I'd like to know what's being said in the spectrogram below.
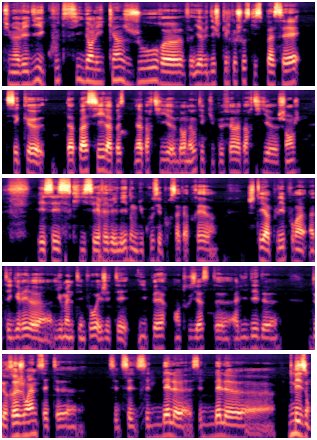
tu m'avais dit, écoute, si dans les 15 jours, euh, il y avait des, quelque chose qui se passait, c'est que tu as passé la, la partie burnout et que tu peux faire la partie change. Et c'est ce qui s'est révélé. Donc du coup, c'est pour ça qu'après, je t'ai appelé pour intégrer le Human Tempo et j'étais hyper enthousiaste euh, à l'idée de, de rejoindre cette, euh, cette, cette, belle, cette belle euh, maison.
